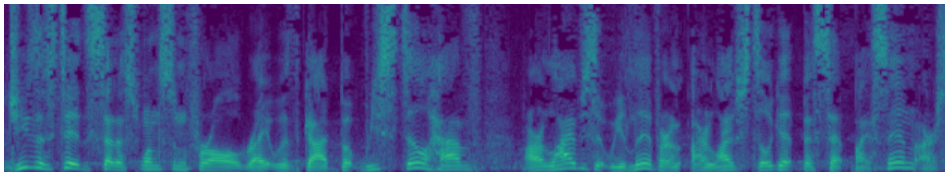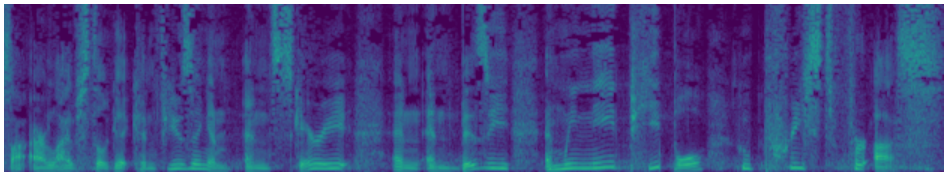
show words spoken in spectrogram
Jesus did set us once and for all right with God, but we still have our lives that we live. Our, our lives still get beset by sin. Our, our lives still get confusing and, and scary and, and busy. And we need people who priest for us.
